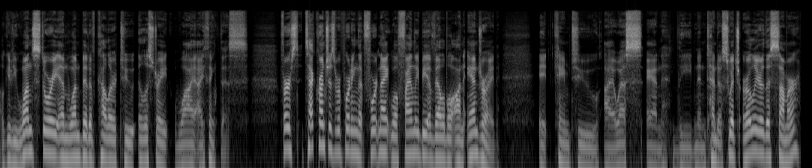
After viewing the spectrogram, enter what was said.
I'll give you one story and one bit of color to illustrate why I think this. First, TechCrunch is reporting that Fortnite will finally be available on Android. It came to iOS and the Nintendo Switch earlier this summer,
